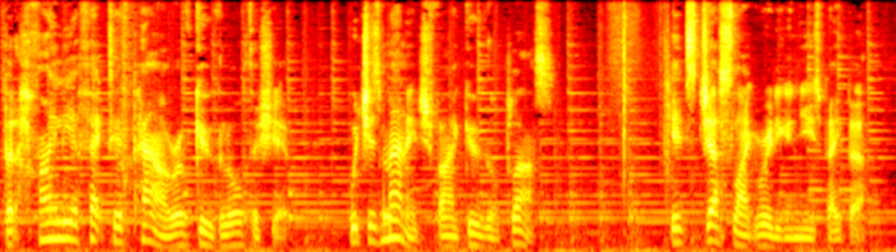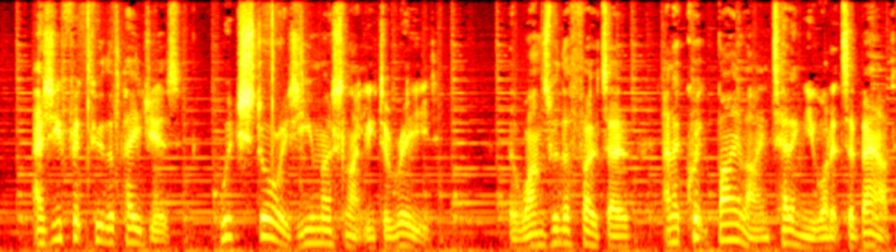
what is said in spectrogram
but highly effective power of Google authorship, which is managed via Google. It's just like reading a newspaper. As you flick through the pages, which stories are you most likely to read? The ones with a photo and a quick byline telling you what it's about.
